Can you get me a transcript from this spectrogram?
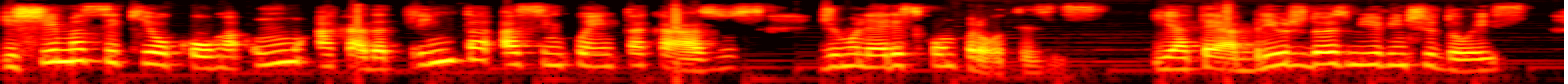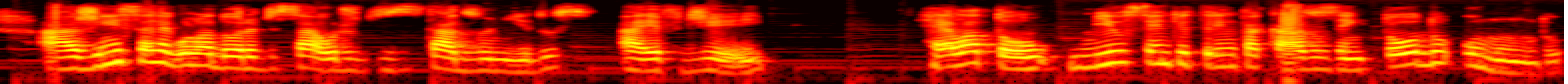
Estima-se que ocorra um a cada 30 a 50 casos de mulheres com próteses. E até abril de 2022, a Agência Reguladora de Saúde dos Estados Unidos, a FDA, relatou 1.130 casos em todo o mundo,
